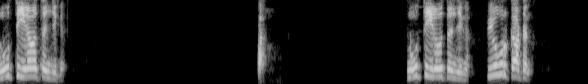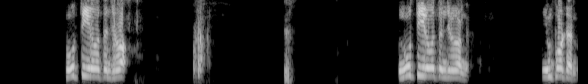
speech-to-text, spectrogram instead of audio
நூற்றி இருபத்தஞ்சுங்க நூற்றி இருபத்தஞ்சுங்க பியூர் காட்டன் நூற்றி இருபத்தஞ்சு ரூபா. நூற்றி இருபத்தஞ்சு ரூபாங்க. இம்போர்ட்டன்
